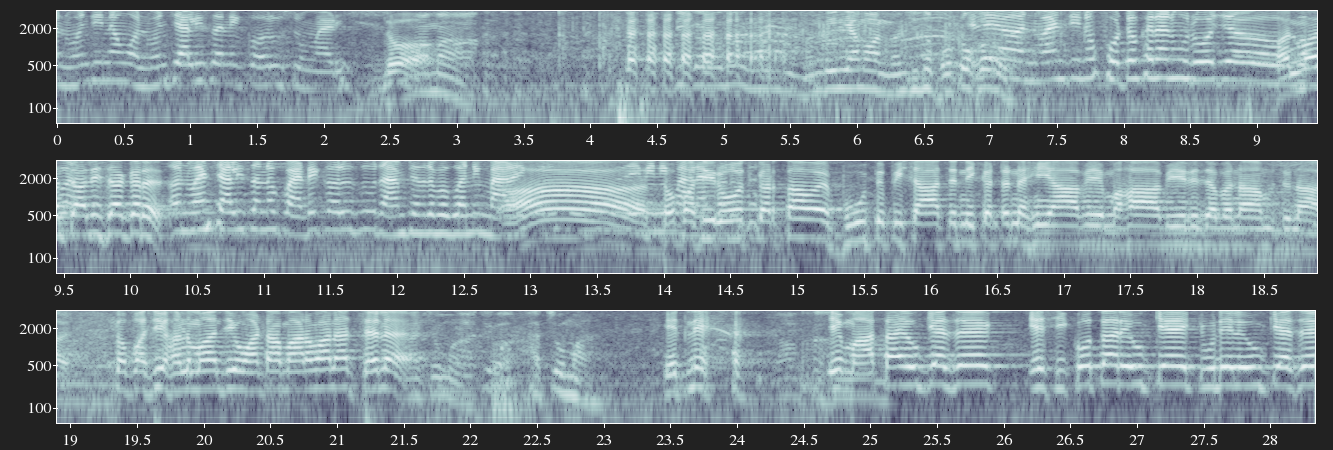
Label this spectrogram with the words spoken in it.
હનુમાનજીના હું હનુમાન ચાલીસાની કરું છું મારી. જો. મામા. મંદિરિયામાં ફોટો એટલે હનુમાનજીનો ફોટો ખરા હું રોજ હનુમાન ચાલીસા કરે. હનુમાન ચાલીસાનો પાઠે કરું છું રામચંદ્ર ભગવાનની માળા કરું હા છું દેવીની તો પછી રોજ કરતા હોય ભૂત પિશાચ નિકટ નહીં આવે મહાવીર જબ નામ સુનાવે. તો પછી હનુમાનજી વાંટા મારવાના જ છે ને. એટલે એ માતા એવું કે છે એ સિકોતર એવું કે ચુડેલ એવું કે છે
